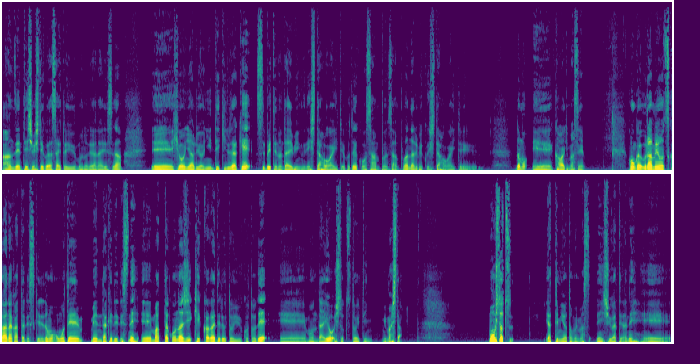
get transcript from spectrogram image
安全停止をしてくださいというものではないですが、えー、表にあるようにできるだけ全てのダイビングでした方がいいということでこう3分3分はなるべくした方がいいというのも、えー、変わりません。今回裏面を使わなかったですけれども表面だけでですね、えー、全く同じ結果が出るということで、えー、問題を1つ解いてみました。もう1つやってみようと思います。練習がてらね、え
